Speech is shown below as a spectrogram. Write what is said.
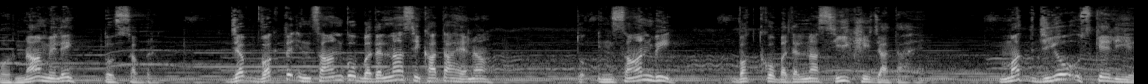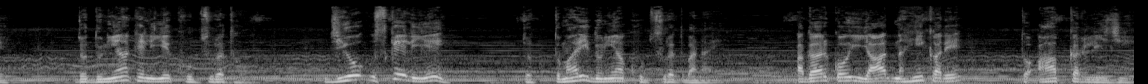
और ना मिले तो सब्र। जब वक्त इंसान को बदलना सिखाता है ना तो इंसान भी वक्त को बदलना सीख ही जाता है। मत जियो उसके लिए, जो दुनिया के लिए खूबसूरत हो। जियो उसके लिए, जो तुम्हारी दुनिया खूबसूरत बनाए। अगर कोई याद नहीं करे तो आप कर लीजिए।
